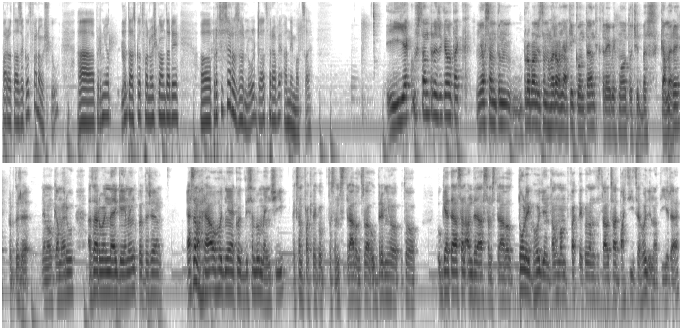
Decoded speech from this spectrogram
pár otázek od fanoušků. A první ot- Hm? otázku od fanoušků mám tady. Uh, proč jsi se rozhodnul dělat právě animace? Jak už jsem tady říkal, tak měl jsem ten problém, že jsem hledal nějaký content, který bych mohl točit bez kamery, protože nemám kameru, a zároveň ne gaming, protože já jsem hrál hodně, jako když jsem byl menší, tak jsem fakt jako, to jsem strávil třeba u prvního, u toho, u GTA San Andreas jsem strávil tolik hodin, tam mám fakt jako, tam jsem strávil třeba 2000 hodin na té hře.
